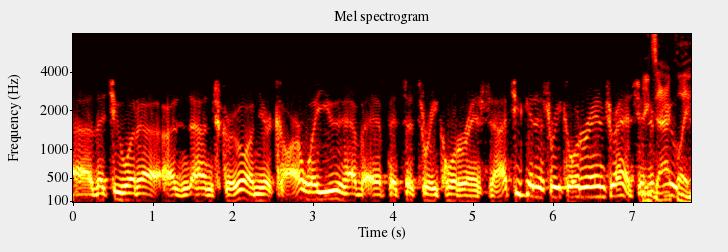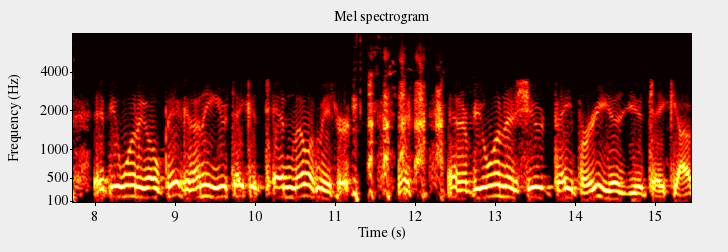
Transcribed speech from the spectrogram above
uh, that you want to un- unscrew on your car. Well, you have if it's a three quarter inch nut, you get a three quarter inch wrench. And if you- Exactly. If you, want to go pig hunting, you take a ten millimeter. and if you want to shoot paper, you you take out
